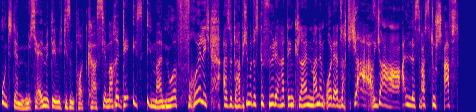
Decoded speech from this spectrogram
Und der Michael, mit dem ich diesen Podcast hier mache, der ist immer nur fröhlich. Also da habe ich immer das Gefühl, der hat den kleinen Mann im Ohr, der sagt, ja, ja, alles, was du schaffst,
